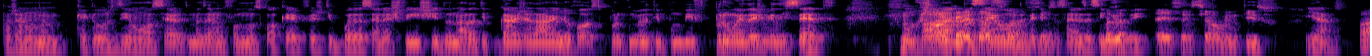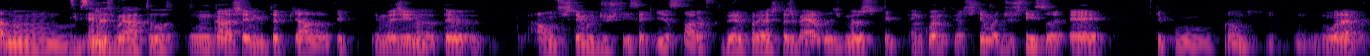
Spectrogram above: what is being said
Pá, já não me lembro o que é que eles diziam ao certo, mas era um famoso qualquer que fez tipo das cenas fixe e do nada tipo gajo a darem-lhe rosto porque comeu tipo um bife de peru em 2007 num restaurante ok, não sei tá-se onde. Foi tipo cenas assim Mas que eu vi. é essencialmente isso. Yeah. Pá, não. Tipo cenas bué à toa. nunca achei muita piada. Tipo, imagina, ter- há um sistema de justiça que ia estar a foder para estas merdas, mas tipo, enquanto que um sistema de justiça é tipo, pronto, whatever,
